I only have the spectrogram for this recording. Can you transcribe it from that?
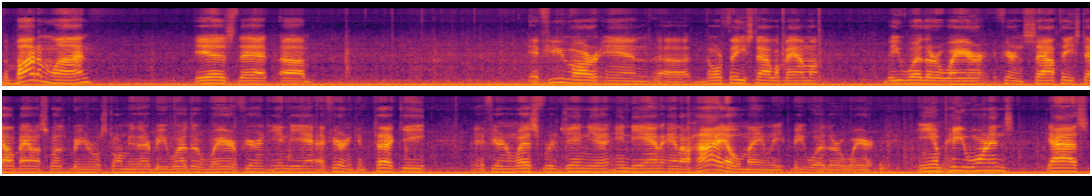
the bottom line is that um, if you are in uh, northeast Alabama, be weather aware. If you're in southeast Alabama, it's supposed to be real stormy there. Be weather aware. If you're in Indiana, if you're in Kentucky, if you're in West Virginia, Indiana, and Ohio mainly, be weather aware. EMP warnings, guys.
